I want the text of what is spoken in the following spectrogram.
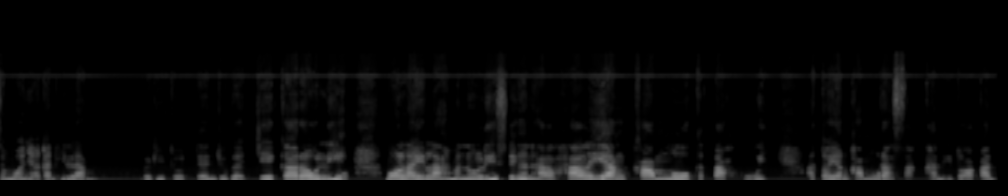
Semuanya akan hilang begitu dan juga J.K. Rowling mulailah menulis dengan hal-hal yang kamu ketahui atau yang kamu rasakan itu akan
